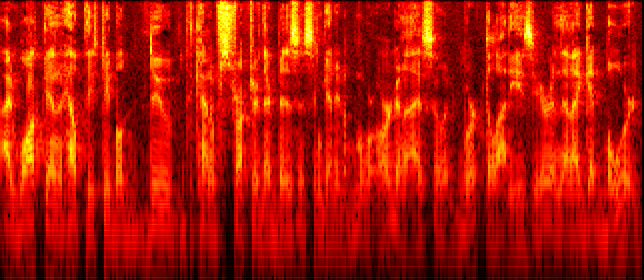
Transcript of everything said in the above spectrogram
I walked in and helped these people do the kind of structure their business and get it more organized. So it worked a lot easier. And then I get bored.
